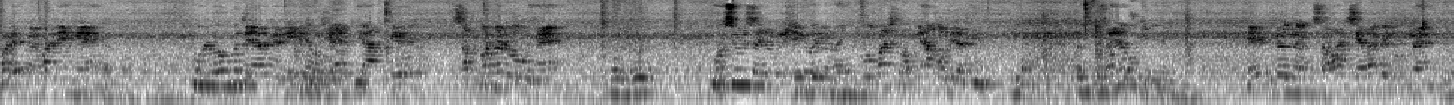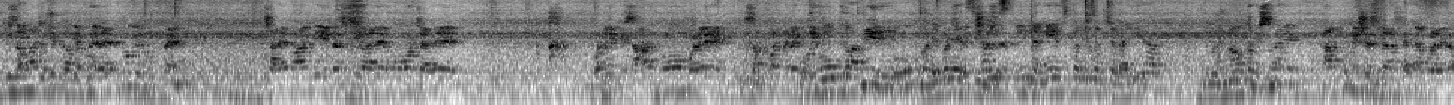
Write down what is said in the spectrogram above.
बड़े पैमाने में उन लोगों को तैयार करिए जो कि आपके संपन्न लोग हैं उनसे भी सहयोग लीजिए कि भाई। गोवंश को अपने यहाँ वो भी रखें सहयोग कीजिए एक समाज सेवा के रूप में समाज के प्रति अपने दायित्वों के रूप में चाहे वहाँ की इंडस्ट्री वाले हों चाहे बड़े किसान हों बड़े संपन्न व्यक्ति हों जो वो आपके बड़े बड़े स्कीम लगे इस पर सब चलाइए आप योजनाओं तो का इसमें आपको निश्चित प्रयास करना पड़ेगा।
